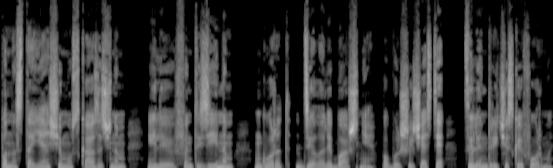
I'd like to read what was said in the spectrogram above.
по-настоящему сказочным или фэнтезийным город делали башни, по большей части цилиндрической формы.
